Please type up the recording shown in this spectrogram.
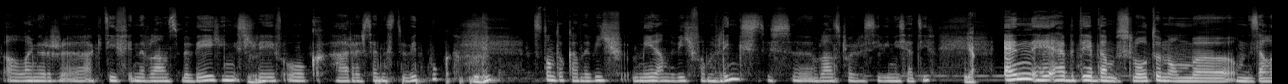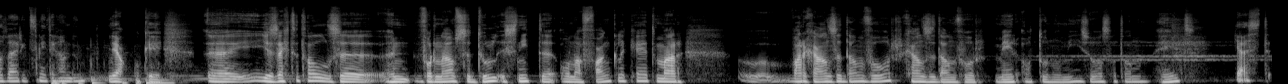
al langer actief in de Vlaamse beweging, hm. schreef ook haar recentste witboek. Mm stond ook aan de wieg, mee aan de wieg van Links, dus uh, een Vlaams Progressief Initiatief. Ja. En hij heeft dan besloten om, uh, om zelf daar iets mee te gaan doen. Ja, oké. Uh, je zegt het al, ze, hun voornaamste doel is niet de onafhankelijkheid, maar waar gaan ze dan voor? Gaan ze dan voor meer autonomie, zoals dat dan heet? Juist.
